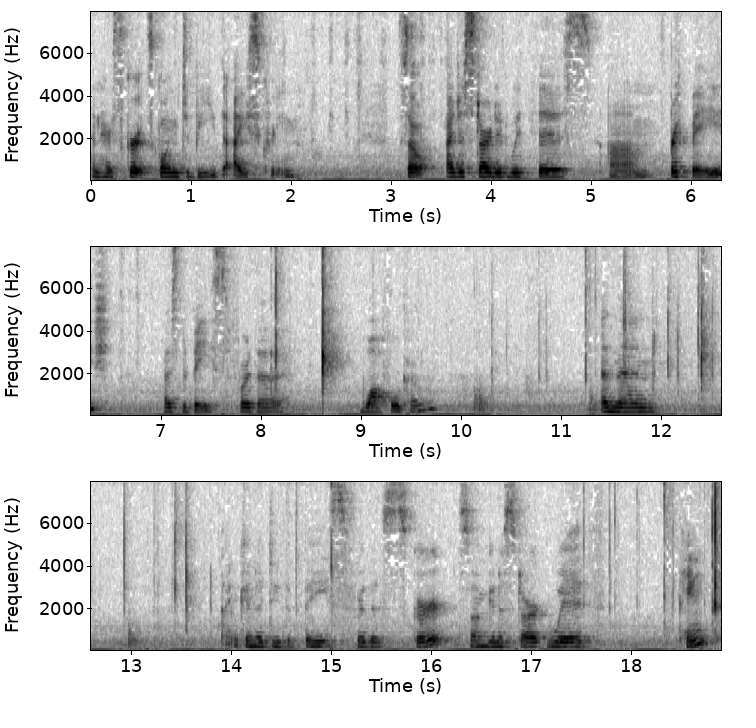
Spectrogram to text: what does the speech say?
and her skirt's going to be the ice cream. So I just started with this um, brick beige as the base for the waffle cone. And then I'm gonna do the base for the skirt. So I'm gonna start with pink.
